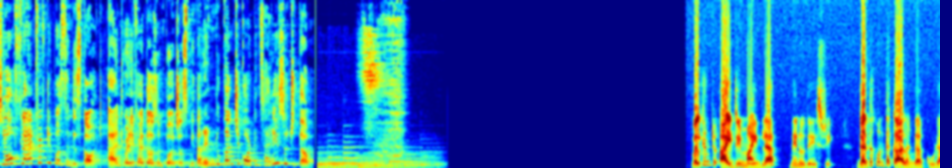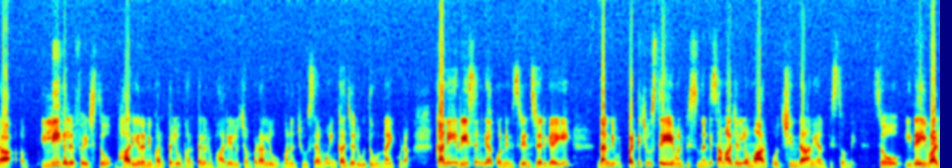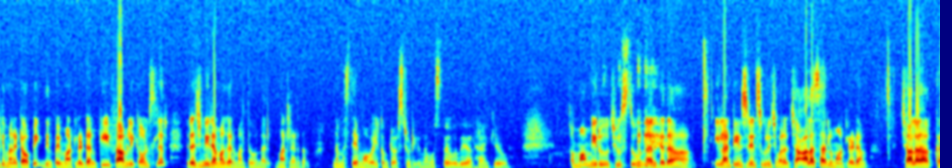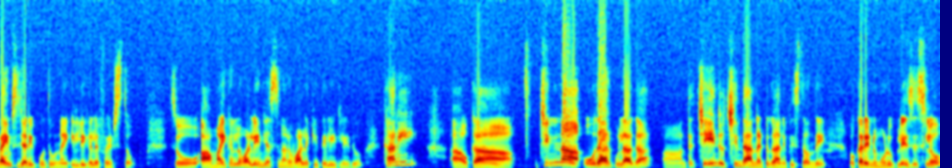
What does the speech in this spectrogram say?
కలెక్షన్స్లో flat fifty percent discount and twenty five thousand purchase మీద రెండు కంచి కాటన్ శారీస్ ఉచితం. Welcome to iDream mind lab నేను ఉదయశ్రీ. గత కొంతకాలంగా కూడా ఇల్లీగల్తో భార్యలని భర్తలు భర్తలను భార్యలు చంపడాలు మనం చూసాము ఇంకా జరుగుతూ ఉన్నాయి కూడా. కానీ రీసెంట్గా కొన్ని ఇన్సిడెంట్స్ జరిగాయి. దాన్ని బట్టి చూస్తే ఏమనిపిస్తుందంటే సమాజంలో మార్పు వచ్చిందా అని అనిపిస్తుంది. సో ఇదే ఇవాళ మన టాపిక్. దీనిపై మాట్లాడడానికి ఫ్యామిలీ కౌన్సిలర్ రజనీ రమ గారు మనతో ఉన్నారు. మాట్లాడదాం. నమస్తే అమ్మ వెల్కమ్ టు అవర్ స్టూడియో. నమస్తే ఉదయ థ్యాంక్ యూ అమ్మ మీరు చూస్తూ ఉన్నారు కదా ఇలాంటి ఇన్సిడెంట్స్ గురించి మనం చాలా సార్లు మాట్లాడాం. చాలా క్రైమ్స్ జరిగిపోతూ ఉన్నాయి ఇల్లీగల్ ఎఫైర్స్తో సో ఆ మైకంలో వాళ్ళు ఏం చేస్తున్నారో వాళ్ళకి తెలియట్లేదు. కానీ ఒక చిన్న ఓదార్పులాగా అంటే చేంజ్ వచ్చిందా అన్నట్టుగా అనిపిస్తోంది. ఒక రెండు మూడు ప్లేసెస్లో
